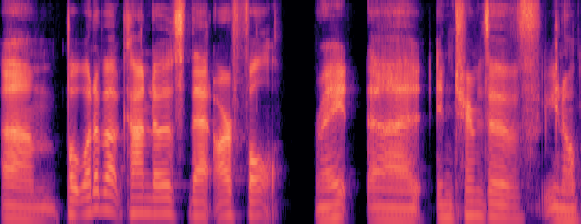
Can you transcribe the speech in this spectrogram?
Um, but what about condos that are full? right? Uh, in terms of you know,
